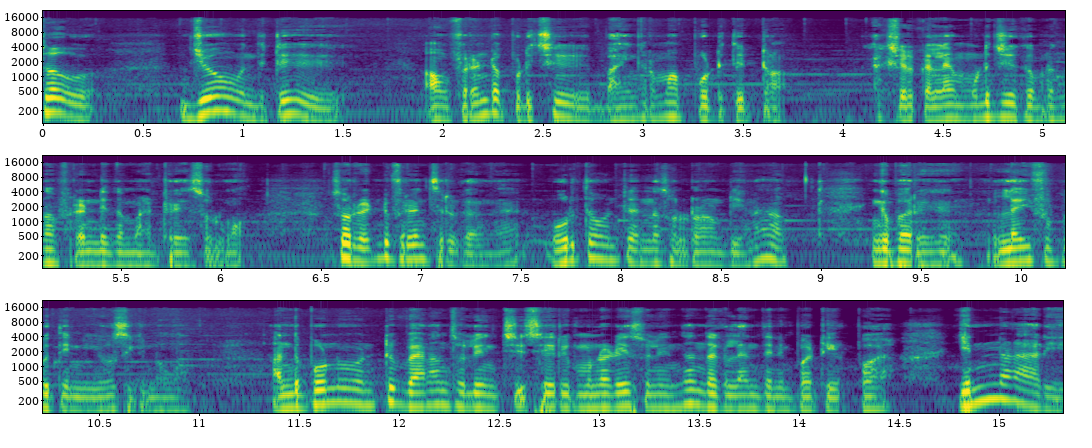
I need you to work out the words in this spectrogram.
ஸோ ஜோ வந்துட்டு அவன் ஃப்ரெண்டை பிடிச்சி பயங்கரமாக போட்டு திட்டுறான். ஆக்சுவல் கல்யாணம் முடிஞ்சதுக்கப்புறம் தான் ஃப்ரெண்ட் இந்த மேட்ரே சொல்லுவான். ஸோ ரெண்டு ஃப்ரெண்ட்ஸ் இருக்காங்க. ஒருத்தன் வந்துட்டு என்ன சொல்கிறான் அப்படின்னா இங்கே பாரு லைஃப்பை பற்றி நீ யோசிக்கணும். அந்த பொண்ணு வந்துட்டு வேணாம்னு சொல்லிருந்துச்சு. சரி முன்னாடியே சொல்லியிருந்தா அந்த கல்யாணத்தை நிப்பாட்டியிருப்பா. என்னடா அடி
